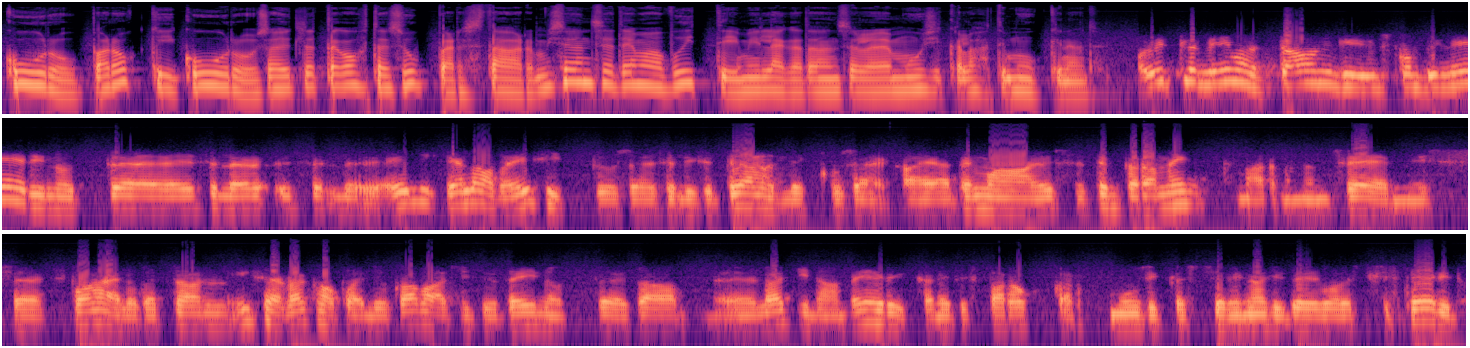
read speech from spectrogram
guru, äh, baroki guru, sa ütled ta kohta superstaar, mis on see tema võti, millega ta on selle muusika lahti muukinud? ütleme niimoodi, et ta ongi just kombineerinud äh, selle, selle elava esituse sellise teadlikkusega ja tema just see temperament, ma arvan, on see, mis äh, vahelub, et ta on ise väga palju kavasid ju teinud ka Ladina-Ameerika näiteks barokkmuusikast, selline asi tõepoolest eksisteerib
